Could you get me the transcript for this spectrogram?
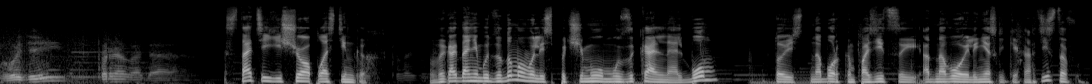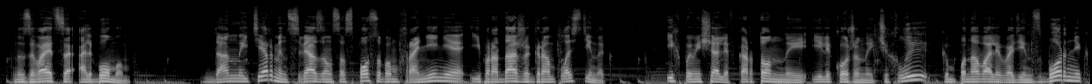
гудит провода. Кстати, еще о пластинках. Вы когда-нибудь задумывались, почему музыкальный альбом, то есть набор композиций одного или нескольких артистов, называется альбомом? Данный термин связан со способом хранения и продажи грамм-пластинок, их помещали в картонные или кожаные чехлы, компоновали в один сборник,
